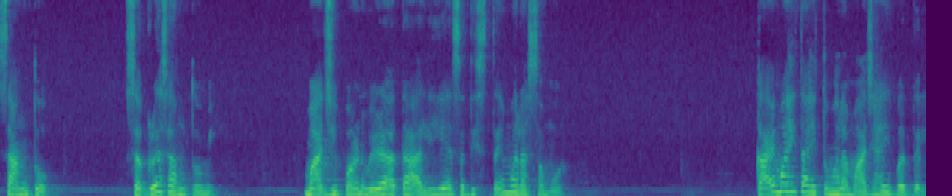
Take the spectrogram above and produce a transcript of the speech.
सांगतो. सगळं सांगतो मी. माझी पण वेळ आता आली आहे असं दिसतंय मला समोर. काय माहीत आहे तुम्हाला माझ्या आईबद्दल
